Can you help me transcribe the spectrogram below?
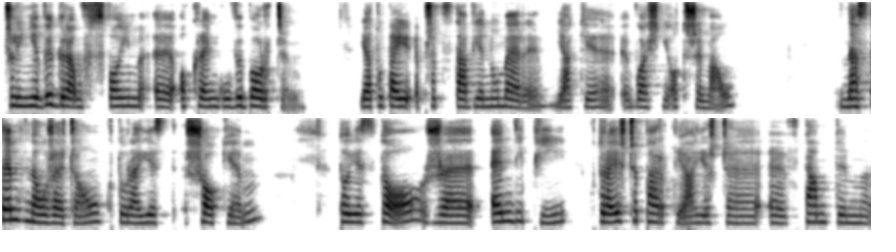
czyli nie wygrał w swoim e, okręgu wyborczym. Ja tutaj przedstawię numery, jakie właśnie otrzymał. Następną rzeczą, która jest szokiem, to jest to, że NDP, która jeszcze partia, jeszcze e, w tamtym,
